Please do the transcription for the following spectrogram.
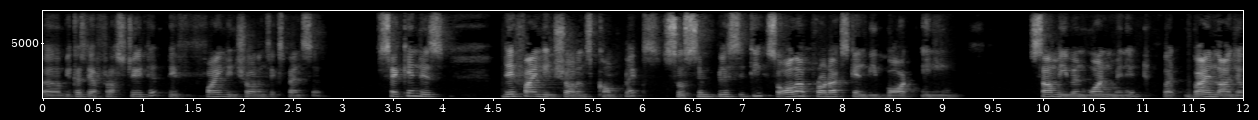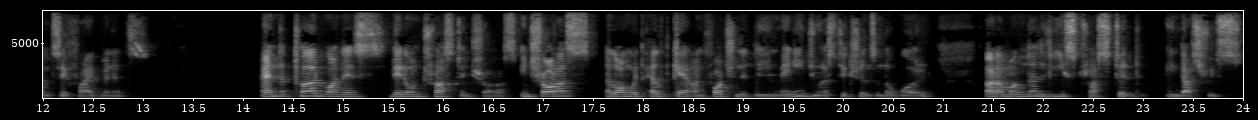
uh, because they're frustrated, they find insurance expensive. Second is they find insurance complex, so simplicity. So all our products can be bought in some even one minute, but by and large, I would say five minutes. And the third one is they don't trust insurers. Insurers, along with healthcare, unfortunately, in many jurisdictions in the world, are among the least trusted industries.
